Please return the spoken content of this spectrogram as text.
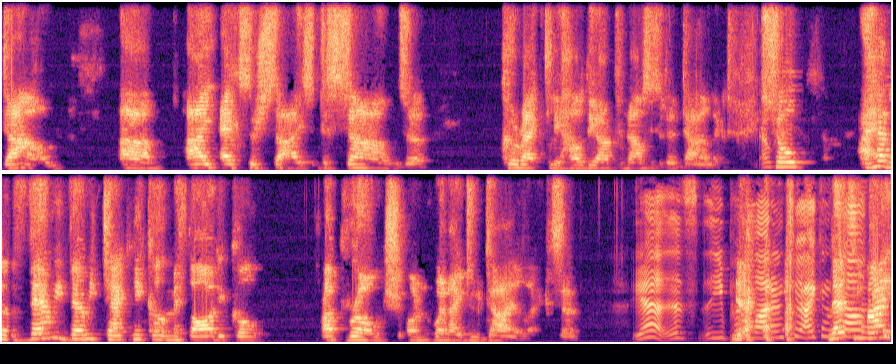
down, um, I exercise the sounds uh, correctly, how they are pronounced into the dialect. Okay. So I have a very, very technical, methodical approach on when I do dialects. Yeah, it's you put yeah. a lot into. I can. that's tell, my.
